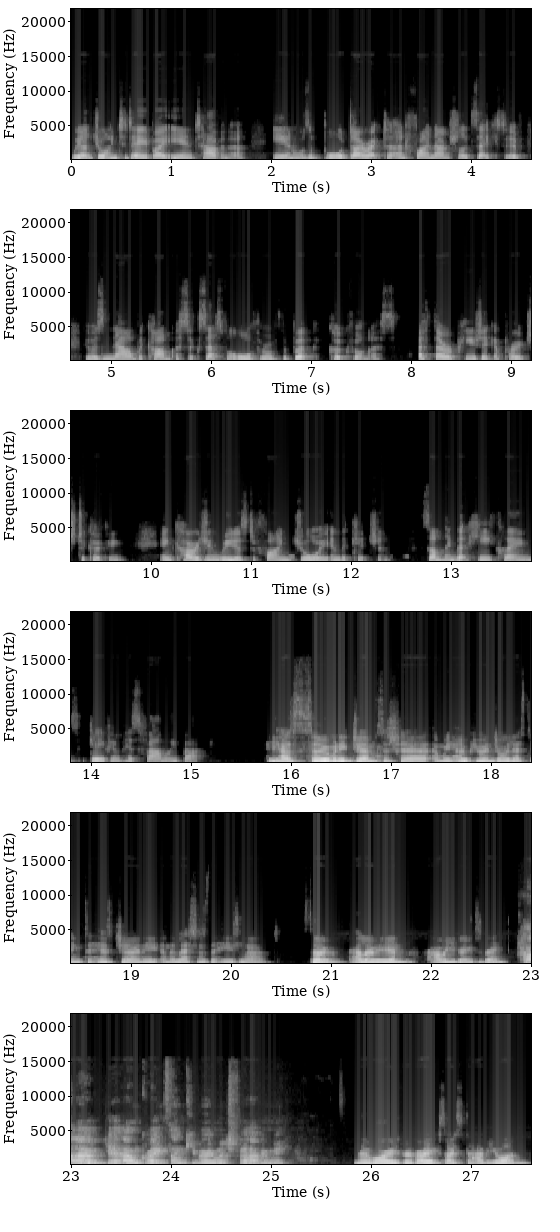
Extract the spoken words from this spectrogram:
We are joined today by Ian Taverner. Ian was a board director and financial executive who has now become a successful author of the book Cookfulness, a therapeutic approach to cooking encouraging readers to find joy in the kitchen, something that he claims gave him his family back. He has so many gems to share, and we hope you enjoy listening to his journey and the lessons that he's learned. So, hello, Ian. How are you doing today? Hello. Yeah, I'm great. Thank you very much for having me. No worries. We're very excited to have you on.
